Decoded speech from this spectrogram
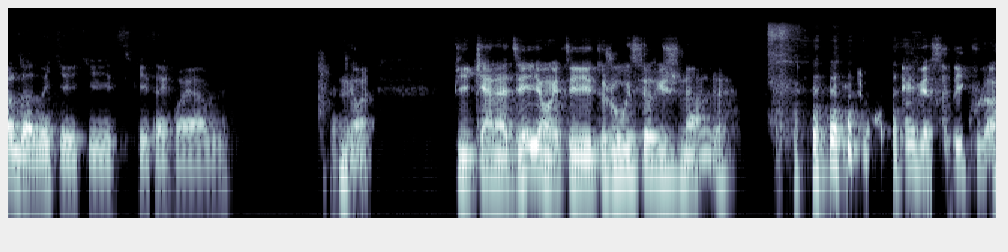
le donner qui, qui, qui est incroyable. Ouais. Puis les Canadiens, ils ont été toujours aussi originaux. Ils ont inversé les couleurs.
